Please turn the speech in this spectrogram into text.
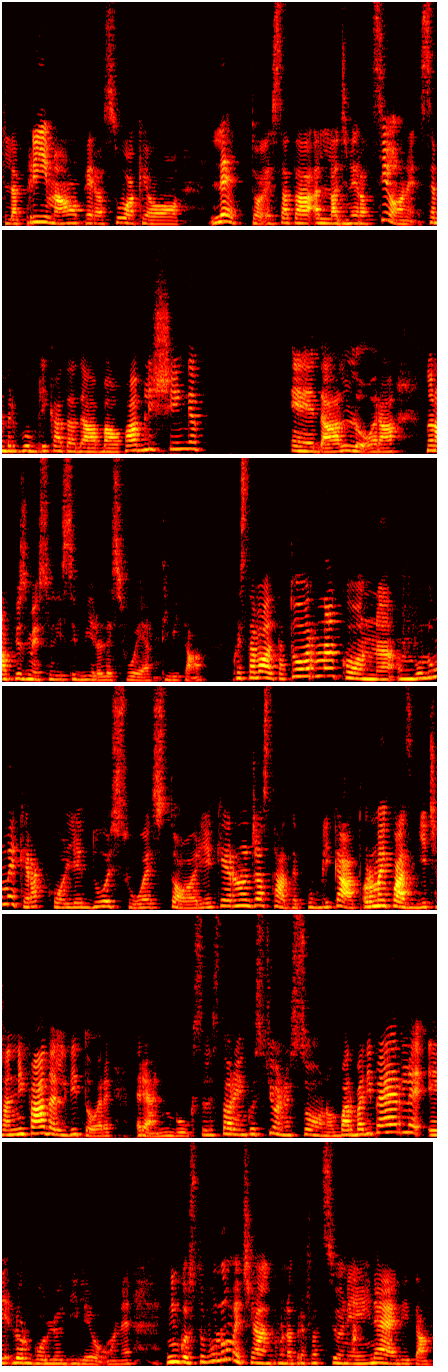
La prima opera sua che ho letto è stata La generazione, sempre pubblicata da Bao Publishing e da allora non ho più smesso di seguire le sue attività. Questa volta torna con un volume che raccoglie due sue storie che erano già state pubblicate ormai quasi dieci anni fa dall'editore Ren Books. Le storie in questione sono Barba di Perle e L'orgoglio di Leone. In questo volume c'è anche una prefazione inedita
